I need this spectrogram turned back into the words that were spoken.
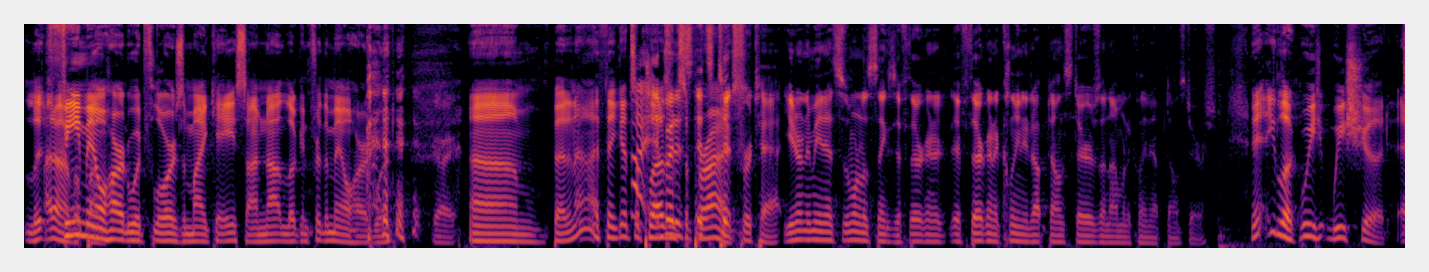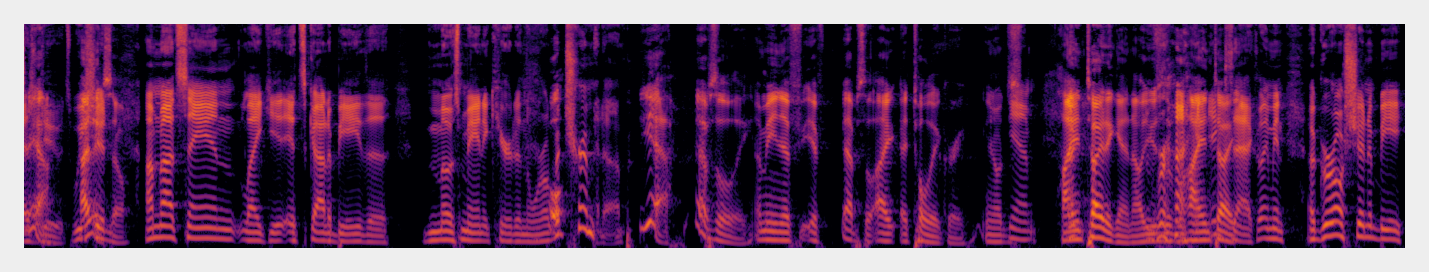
li- I don't have a female hardwood floors in my case. I'm not looking for the male hardwood. right. um, but no, I think it's a pleasant but it's, surprise. it's tit for tat. You know what I mean? It's one of those things. If they're gonna if they're gonna clean it up downstairs, then I'm gonna clean it up downstairs. Eh, Look, we we should as Yeah, dudes. We I should. think so. I'm not saying like it- it's got to be the most manicured in the world, but trim it up. Yeah, absolutely. I mean, if if absolutely, I, I totally agree. You know, just Yeah. high and tight again. I'll use the Right, high and tight. Exactly. I mean, a girl shouldn't be.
